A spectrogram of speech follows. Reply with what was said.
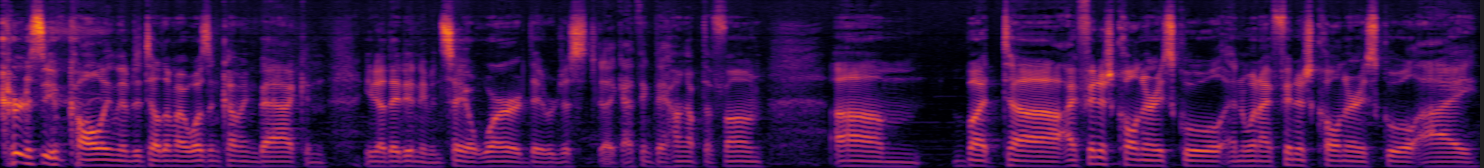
courtesy of calling them to tell them I wasn't coming back, and you know they didn't even say a word. They were just like, I think they hung up the phone. Um, but uh, I finished culinary school, and when I finished culinary school, I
